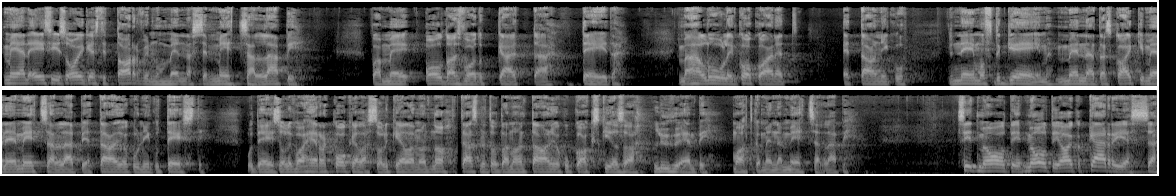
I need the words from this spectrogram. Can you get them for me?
meidän ei siis oikeasti tarvinnut mennä sen metsän läpi, vaan me ei oltaisi voitu käyttää teitä. Mähän luulin koko ajan, että tämä on niinku the name of the game. Me mennään tässä, kaikki menee metsän läpi, että tämä on joku niinku testi. Mutta ei, se oli vaan herra Kokelassa, oli kellannut, että no tässä me tota noin, tää on joku kaksi kilsaa lyhyempi matka mennä metsän läpi. Sitten me oltiin, me oltiin aika kärjessä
